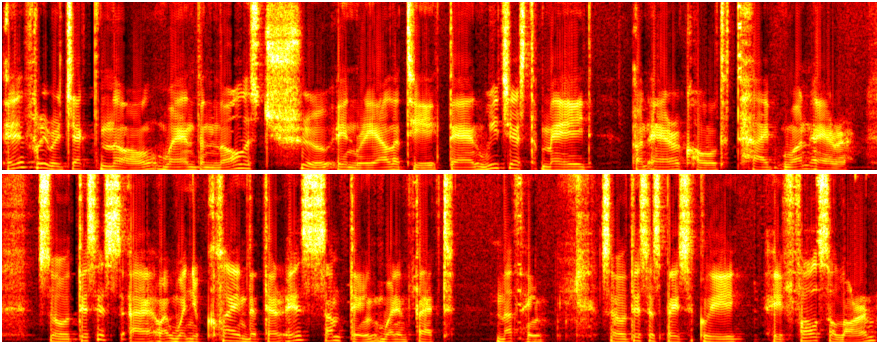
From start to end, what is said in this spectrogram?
if we reject null when the null is true in reality, then we just made an error called type 1 error. So this is uh, when you claim that there is something when in fact nothing. So this is basically a false alarm.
